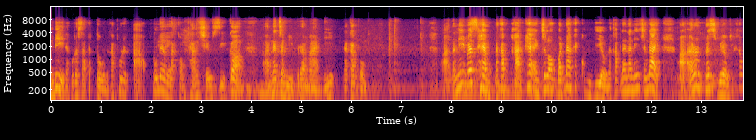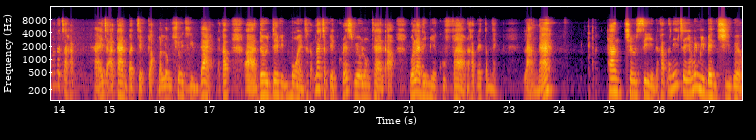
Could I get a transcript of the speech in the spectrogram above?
นดี้นะผู้รักษาประตูนะครับผู้เล่นอ่าผู้เล่นหลักของทางเชลซีก็น่าจะมีประมาณนี้นะครับผม นันนี้เวสต์แฮมนะครับขาดแค่แองเจโลบันนาแค่คนเดียวนะครับและนันนี้จึงได้อารอนเพรสเวลที่คาดว่าน่าจะหักหายจากอาการบาดเจ็บกลับมาลงช่วยทีมได้นะครับโดยเดวิดมอยส์นะครับน่าจะเปลี่ยนเครสเวลลงแทนวลาดิเมียร์คูฟาวนะครับในตำแหน่งหลังนะ ทางเชลซีนะครับนันนี้จะยังไม่มีเบนชีเวล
